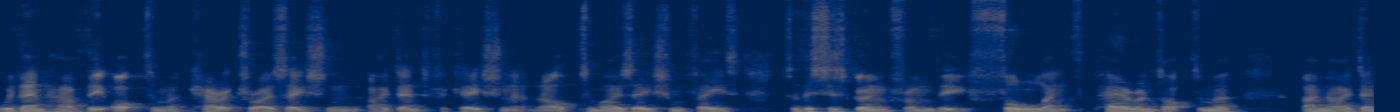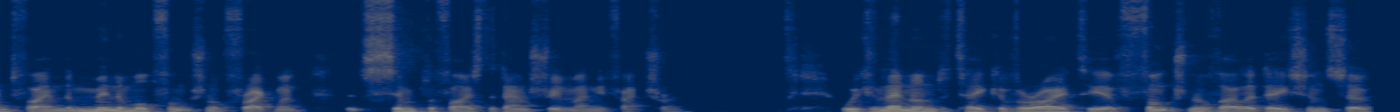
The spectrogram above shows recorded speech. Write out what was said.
We then have the Optima characterization, identification, and optimization phase. So this is going from the full length parent Optima and identifying the minimal functional fragment that simplifies the downstream manufacturing. We can then undertake a variety of functional validations, so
